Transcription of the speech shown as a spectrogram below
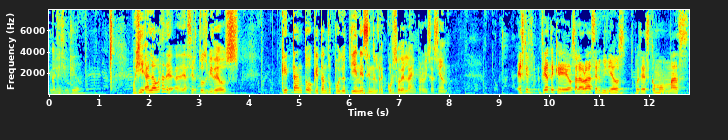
en, en ese sentido. Oye, a la hora de, de hacer tus videos, ¿qué tanto o qué tanto apoyo tienes en el recurso de la improvisación? Es que fíjate que, o sea, a la hora de hacer videos, pues es como más.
